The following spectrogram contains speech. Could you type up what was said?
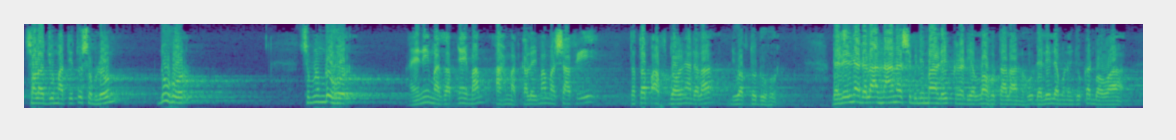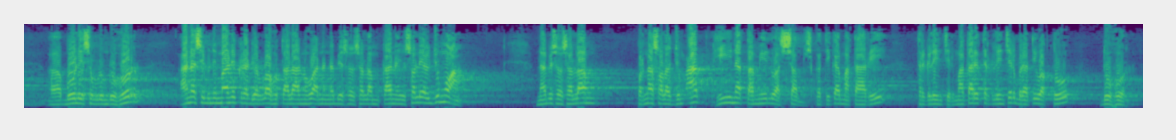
sholat Jumat itu sebelum duhur. Sebelum duhur. Nah, ini mazhabnya Imam Ahmad. Kalau Imam Syafi'i tetap afdolnya adalah di waktu duhur. Dalilnya adalah anak-anak bin Malik radhiyallahu taala anhu. Dalil yang menunjukkan bahwa uh, boleh sebelum duhur. Anas bin Malik radhiyallahu taala anhu anna Nabi sallallahu kana yusalli al-jumu'ah. Nabi sallallahu pernah salat Jumat hina tamilu asy ketika matahari tergelincir. Matahari tergelincir berarti waktu duhur.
